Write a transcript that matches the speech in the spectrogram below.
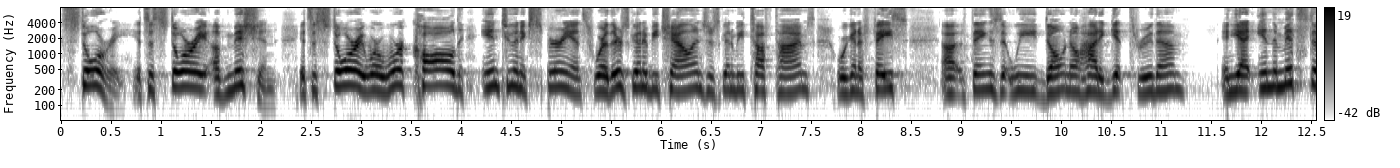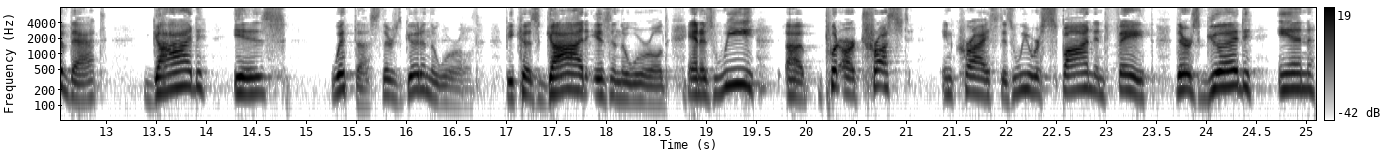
story. It's a story of mission. It's a story where we're called into an experience where there's going to be challenge, there's going to be tough times, we're going to face uh, things that we don't know how to get through them. And yet, in the midst of that, God is with us. There's good in the world because God is in the world. And as we uh, put our trust in Christ, as we respond in faith, there's good in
